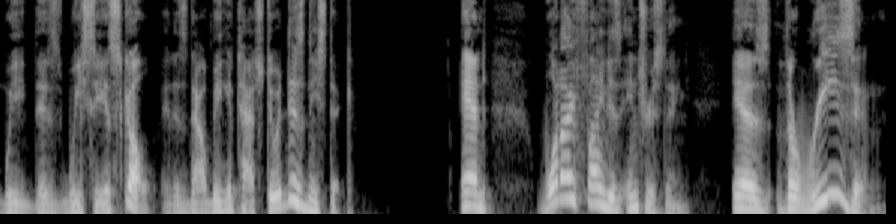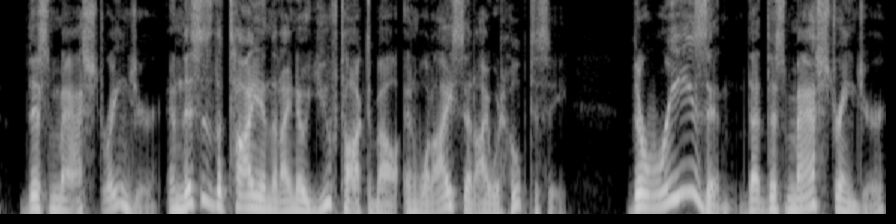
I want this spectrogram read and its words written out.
We is we see a skull. It is now being attached to a Disney stick. And what I find is interesting is the reason this mass stranger, and this is the tie in that I know you've talked about and what I said I would hope to see. The reason that this mass stranger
